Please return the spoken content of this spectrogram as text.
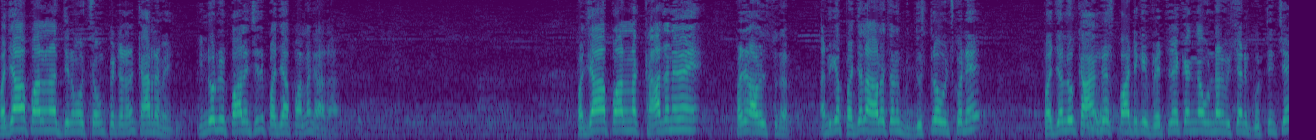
ప్రజాపాలన దినోత్సవం పెట్టడానికి కారణం ఏంటి ఇన్ని రోజులు మీరు పాలించింది ప్రజాపాలన కాదా? ప్రజాపాలన కాదనే ప్రజలు ఆలోచిస్తున్నారు. అందుకే ప్రజల ఆలోచన దృష్టిలో ఉంచుకునే ప్రజలు కాంగ్రెస్ పార్టీకి వ్యతిరేకంగా ఉన్న విషయాన్ని గుర్తించే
